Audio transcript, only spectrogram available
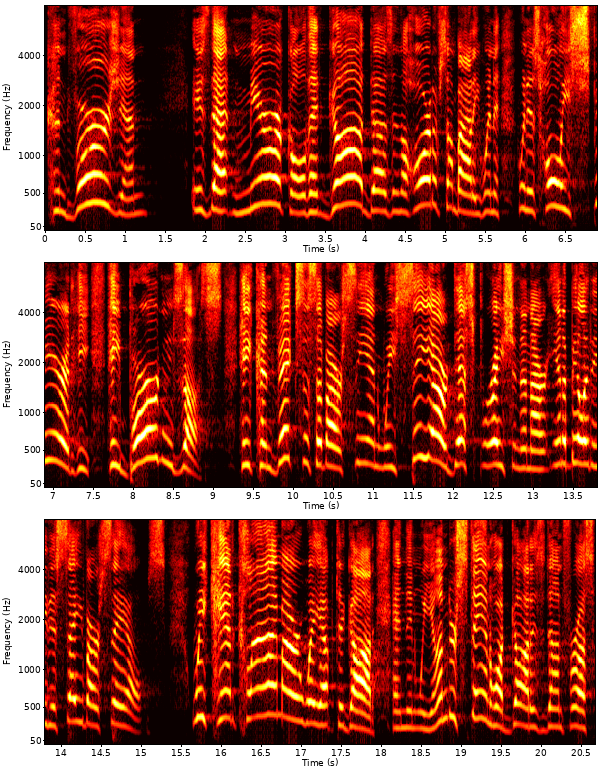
Conversion is that miracle that God does in the heart of somebody when, when His Holy Spirit, he, he burdens us. He convicts us of our sin. We see our desperation and our inability to save ourselves. We can't climb our way up to God. And then we understand what God has done for us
